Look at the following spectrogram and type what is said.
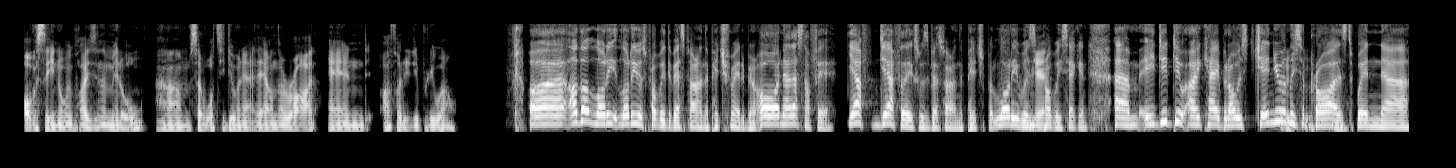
Obviously, he normally plays in the middle. Um, so what's he doing out there on the right? And I thought he did pretty well. Uh, I thought Lodi, Lodi was probably the best player on the pitch for me to be honest. Oh, no, that's not fair. Yeah, yeah, Felix was the best player on the pitch, but Lodi was Yeah. probably second. Um, he did do okay, but I was genuinely was good, surprised when uh,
